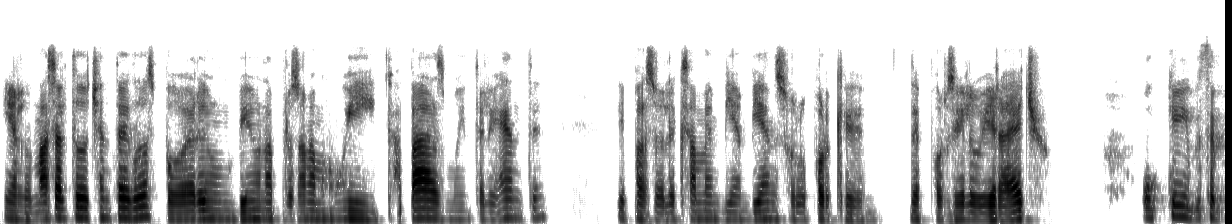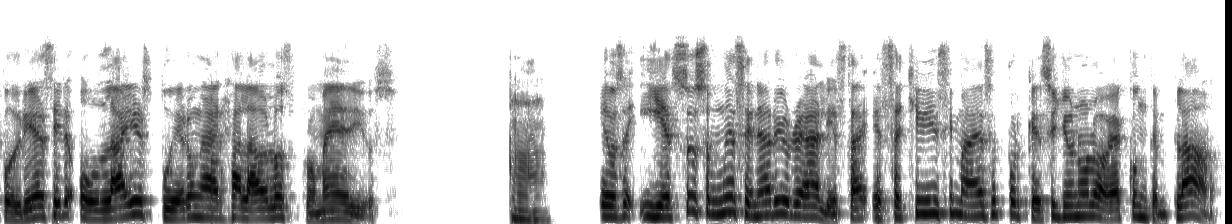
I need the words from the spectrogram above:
Y en los más altos 82 pudo haber habido una persona muy capaz, muy inteligente, y pasó el examen bien, bien, solo porque de por sí lo hubiera hecho. Ok, se podría decir, outliers pudieron haber jalado los promedios. y eso es un escenario real, y está, está chivísima eso porque eso yo no lo había contemplado.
